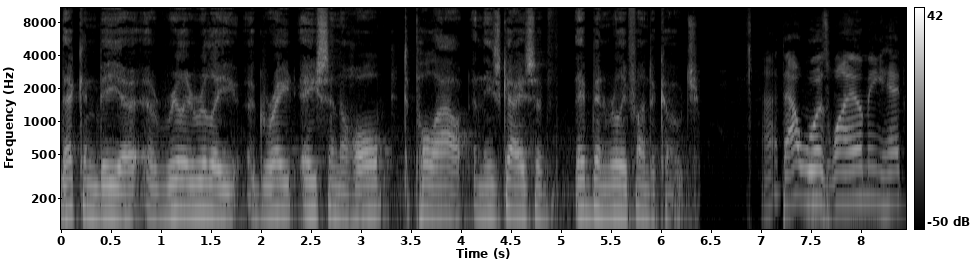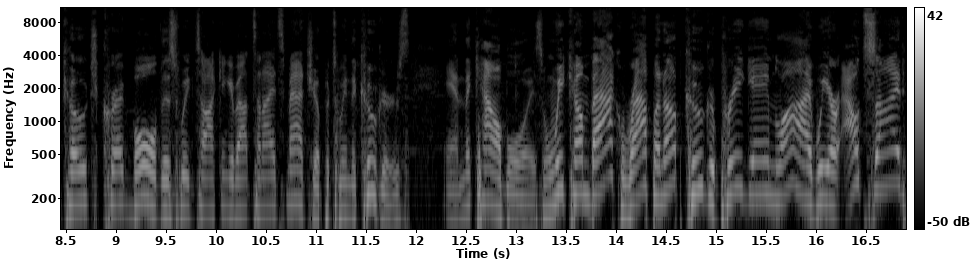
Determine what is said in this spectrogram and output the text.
that can be a, a, really, really a great ace in the hole to pull out. And these guys have they've been really fun to coach. Uh, that was Wyoming head coach Craig Bohl this week talking about tonight's matchup between the Cougars and the Cowboys. When we come back, wrapping up Cougar pregame live, we are outside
